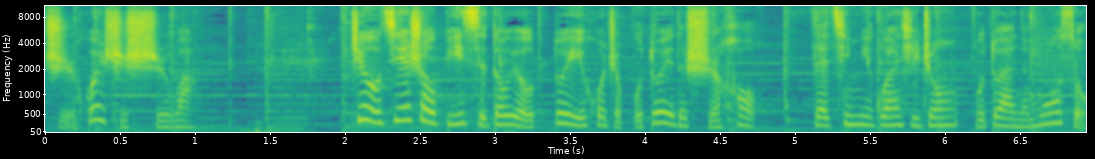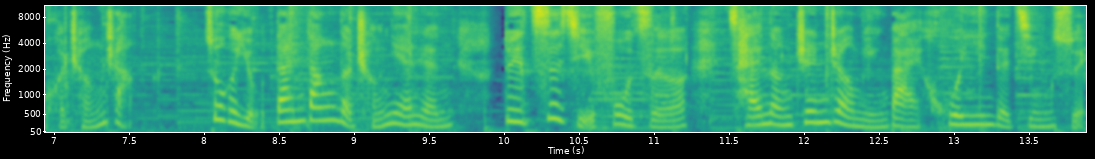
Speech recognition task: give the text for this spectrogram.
只会是失望。只有接受彼此都有对或者不对的时候，在亲密关系中不断的摸索和成长，做个有担当的成年人，对自己负责，才能真正明白婚姻的精髓。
